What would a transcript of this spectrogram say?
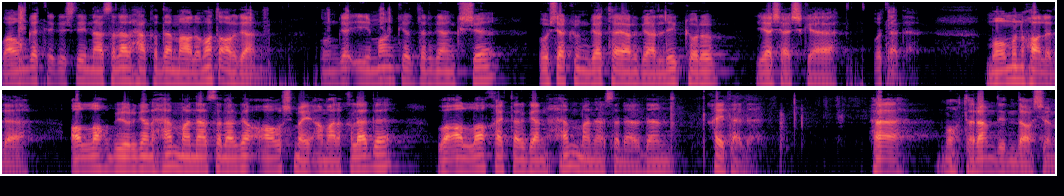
va unga tegishli narsalar haqida ma'lumot olgan unga iymon keltirgan kishi o'sha kunga tayyorgarlik ko'rib yashashga o'tadi. Mo'min holida olloh buyurgan hamma narsalarga og'ishmay amal qiladi va olloh qaytargan hamma narsalardan qaytadi. Ha muhtaram dindoshim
